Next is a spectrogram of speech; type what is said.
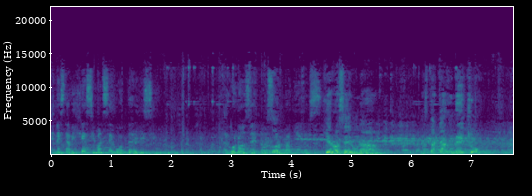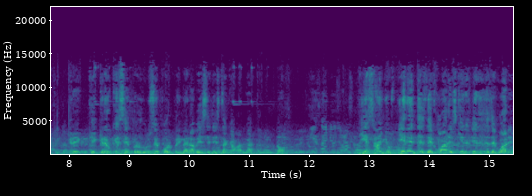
en esta vigésima segunda edición. Algunos de los compañeros. Quiero hacer una, destacar un hecho que creo que se produce por primera vez en esta cabalgata. No, 10 años. Vienen desde Juárez. ¿Quiénes vienen desde Juárez?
